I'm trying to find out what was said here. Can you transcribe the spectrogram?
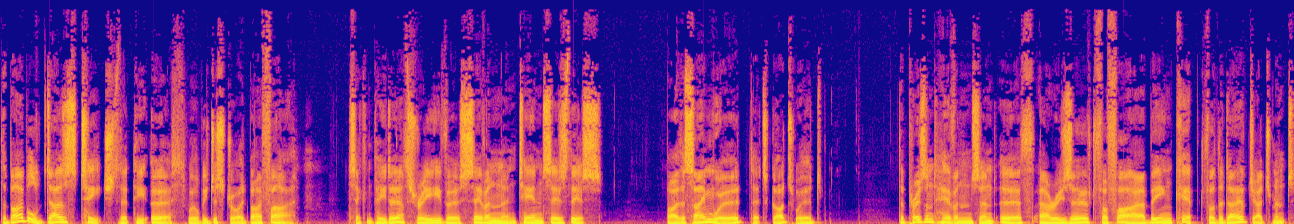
The Bible does teach that the earth will be destroyed by fire. 2 Peter 3 verse 7 and 10 says this, By the same word, that's God's word, the present heavens and earth are reserved for fire, being kept for the day of judgment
